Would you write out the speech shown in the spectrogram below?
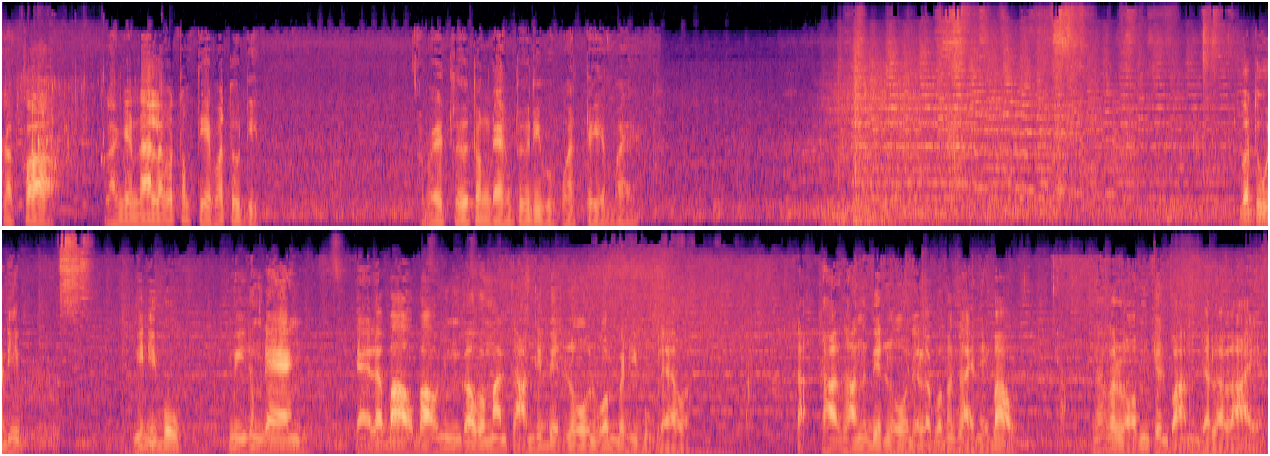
แล้วก็หลังจากนั้นเราก็ต้องเตรียมวัตถุดิบเอาไปซื้อตองแดงซื้อดีบุกมาเตรียมไว้วัตถุดิบ มีดีบุก มีทองแดง แต่ละเบ้าเบ้าหนึ่งก็ประมาณ3ามสิบเอ็ดโลรวมกับดีบุกแล้วอะสามสามสิบเอ็ดโลเดี๋ยวเราก็มาใส่ในเบ้า แล้วก็หลอมจนกว่ามันจะละลายอะ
